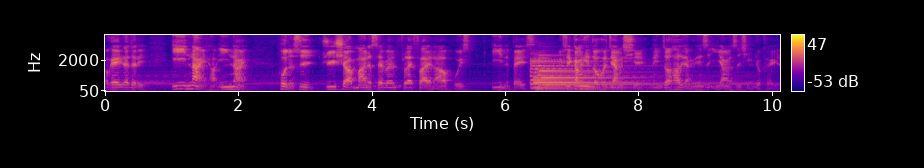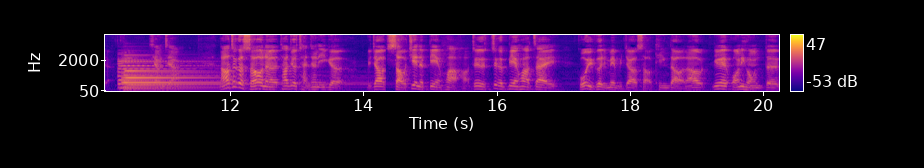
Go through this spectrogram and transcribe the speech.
，OK，在这里 E nine 哈 E nine，或者是 G sharp minor seven flat five，然后 with E in the bass，有些钢琴手会这样写，那你知道它两件是一样的事情就可以了，像这样。然后这个时候呢，它就产生了一个比较少见的变化哈，这个这个变化在。国语歌里面比较少听到，然后因为王力宏的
